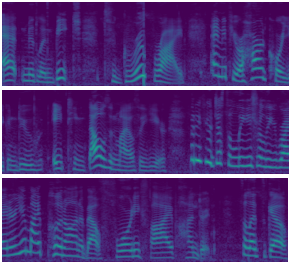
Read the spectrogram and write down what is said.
at Midland Beach to group ride. And if you're a hardcore, you can do 18,000 miles a year. But if you're just a leisurely rider, you might put on about 4,500. So let's go.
